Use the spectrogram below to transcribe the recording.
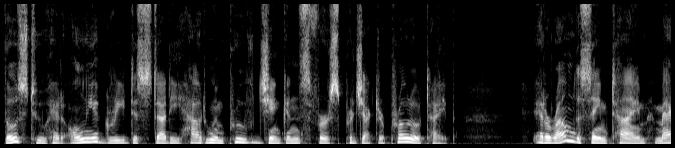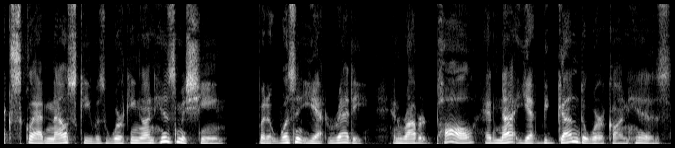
those two had only agreed to study how to improve Jenkins' first projector prototype. At around the same time, Max Skladanowsky was working on his machine, but it wasn't yet ready, and Robert Paul had not yet begun to work on his.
